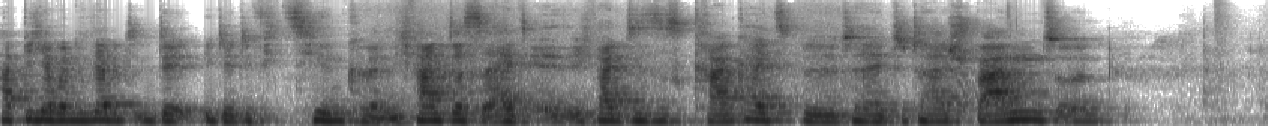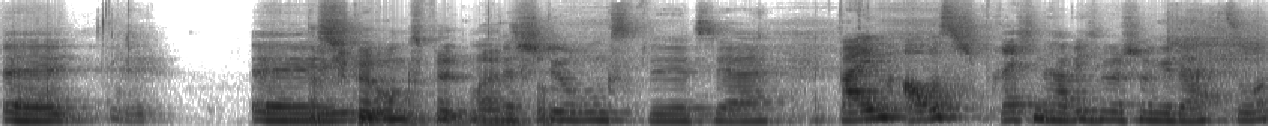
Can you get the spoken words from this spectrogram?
habe mich aber nicht damit ide- identifizieren können. Ich fand das halt, ich fand dieses Krankheitsbild halt total spannend und äh, äh, Das Störungsbild das meinst du? Störungsbild, ja. Beim Aussprechen habe ich mir schon gedacht so.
